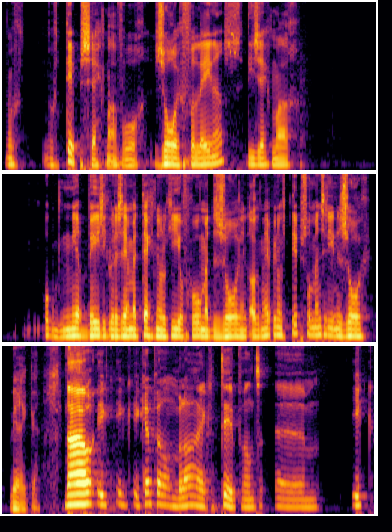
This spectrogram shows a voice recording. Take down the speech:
nog, nog tips, zeg maar, voor zorgverleners die, zeg maar, ook meer bezig willen zijn met technologie of gewoon met de zorg in het algemeen? Heb je nog tips voor mensen die in de zorg werken? Nou, ik, ik, ik heb wel een belangrijke tip. Want ehm, ik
